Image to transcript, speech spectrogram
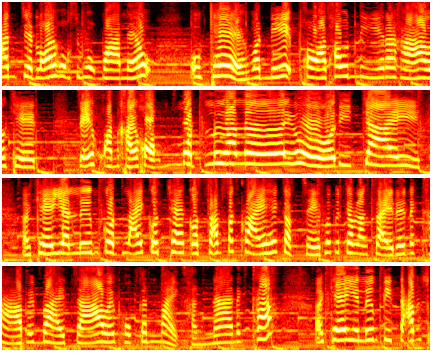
2,766บาทแล้ว โอเค วันนี้พอเท่านี้นะคะ โอเค เจ๊ขวัญขายของหมดเรือเลย โอ้โห ดีใจ โอเค อย่าลืมกดไลค์กดแชร์กด Subscribe ให้กับเจเพื่อเป็นกำลังใจด้วยนะคะบ๊ายบายจ้าไว้พบกันใหม่ครั้งหน้านะคะโอเค อย่าลืมติดตามช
